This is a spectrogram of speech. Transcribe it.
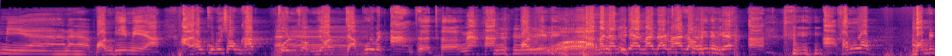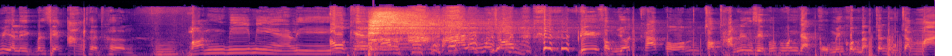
เมียร์นะครับบอลพรีเมียร์เอาละครับคุณผู้ชมครับอ่าคุณสมยศจะพูดเป็นอ่างเถิดเทิงนะฮะบอลพรีเมียร์ได้ไหมได้ไหมได้ไหมลองนิดหนึ่งเนี่ยอ่าอ่าคำว่า บอลพรีเมียร์ลีกเป็นเสียงอ่างเถิดเทิง บอลพรีเมียร์ลีก โอเคครับอ่างตายแล้วคุณผู้ชม พี่สมยศครับผมสอบถามเรื่องสิเพราะผมจากผมเป็นคนแบบเจ้าหนูจำไม่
